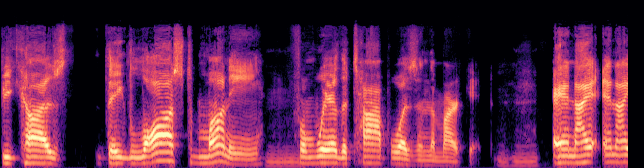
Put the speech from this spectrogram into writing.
because they lost money mm-hmm. from where the top was in the market. Mm-hmm. And I and I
